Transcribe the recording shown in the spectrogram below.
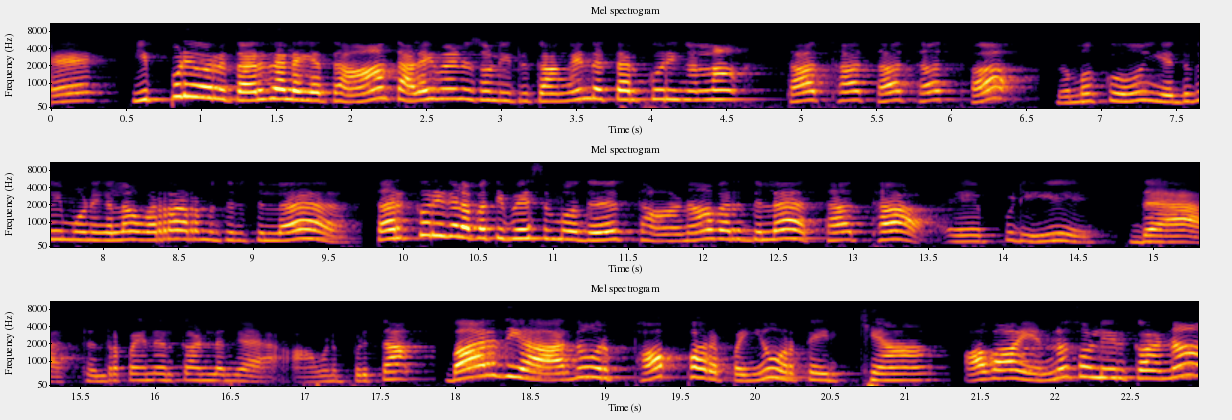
இப்படி ஒரு தருதலையை தான் தலைவன்னு சொல்லிட்டு இருக்காங்க இந்த தற்கொரிங்கெல்லாம் தா தா தா தா தா. நமக்கும் எதுகை முனைகள்லாம் வர ஆரம்பிச்சிருச்சுல்ல. தற்குறிகளை பற்றி பேசும்போது தானாக வருதுல்ல? த த. எப்படி? இந்த சில்லற பையன் இருக்கான்லங்க. அவன் இப்படித்தான். பாரதியார்னு ஒரு பாப்பார பையன் ஒருத்தன் இருக்கான். அவன் என்ன சொல்லியிருக்கான்னா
